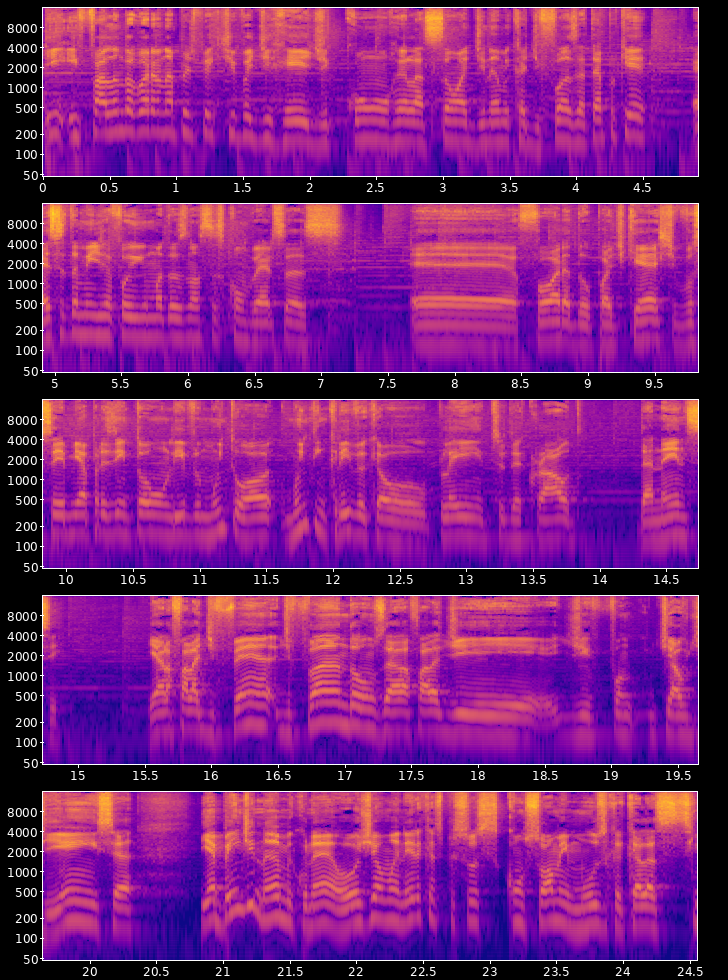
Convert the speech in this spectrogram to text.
E, e, falando agora na perspectiva de rede com relação à dinâmica de fãs, até porque essa também já foi uma das nossas conversas é, fora do podcast. Você me apresentou um livro muito, muito incrível que é o Play to the Crowd da Nancy. E ela fala de, fan, de fandoms, ela fala de, de, de audiência. E é bem dinâmico, né? Hoje é a maneira que as pessoas consomem música, que elas se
